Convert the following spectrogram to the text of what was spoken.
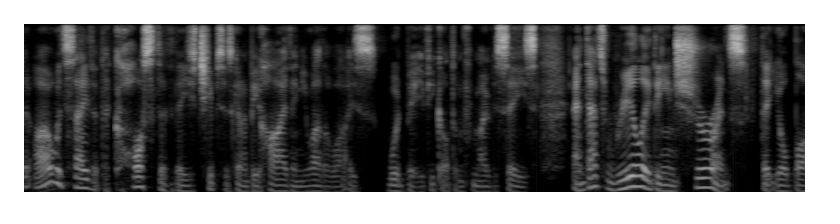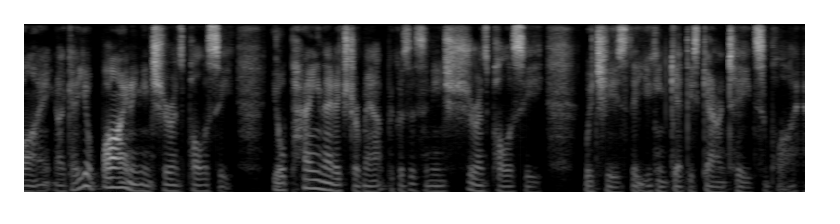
but I would say that the cost of these chips is going to be higher than you otherwise would be if you got them from overseas. And that's really the insurance that you're buying. Okay, you're buying an insurance policy. You're paying that extra amount because it's an insurance policy, which is that you can get this guaranteed supply.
